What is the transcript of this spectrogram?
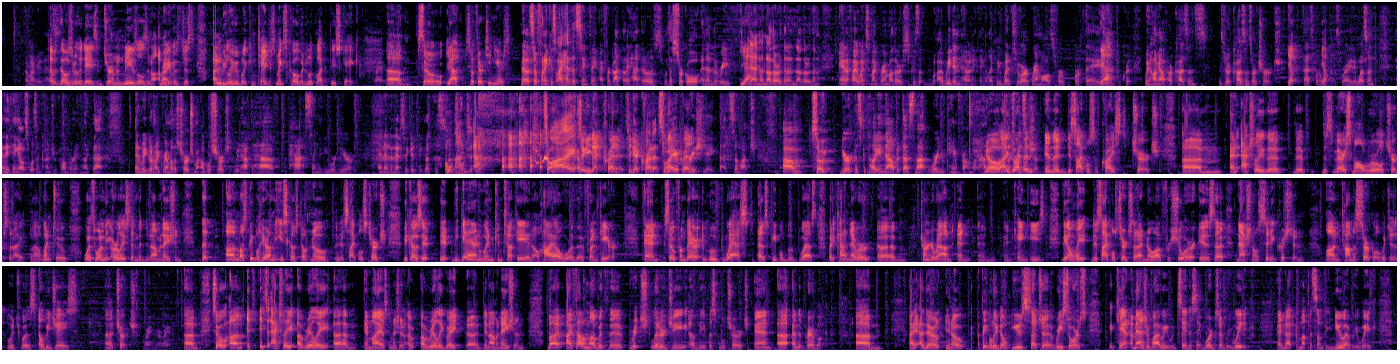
Oh my goodness. Those were the days of German measles, and all. I mean, Right. it was just unbelievably contagious. Makes COVID look like a piece of cake. Right. Um, so yeah, so 13 years. No, that's so funny because I had the same thing. I forgot that I had those with a circle and then the wreath, Yeah. and then another, then another, then. And if I went to my grandmother's, because we didn't have anything. Like we went to our grandma's for birthdays. Yeah. And for, we hung out. Our cousins. These were cousins or church. Yep. That's what it Yep. was, right? It wasn't anything else. It wasn't country club or anything like that. And we'd go to my grandmother's church, my uncle's church. We'd have to have a pass saying that you were here. And then the next week I'd take that to Oh, so I So you got credit. to get credit. So get I credit. appreciate that so much. Um, so you're Episcopalian now, but that's not where you came from. How- No, I grew up in, in the Disciples of Christ Church, um, and actually the the this very small rural church that I uh, went to was one of the earliest in the denomination. That uh, most people here on the East Coast don't know the Disciples Church because it it began when Kentucky and Ohio were the frontier. And so from there, it moved west as people moved west, but it kind of never um, turned around and, and, and came east. The only disciples church that I know of for sure is uh, National City Christian on Thomas Circle, which, is, which was LBJ's uh, church. right, right, right. Um, so um, it's, it's actually a really, um, in my estimation, a, a really great uh, denomination. But I fell in love with the rich liturgy of the Episcopal Church and, uh, and the prayer book. Um, I, I, there are, you know, people who don't use such a resource can't imagine why we would say the same words every week and not come up with something new every week.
